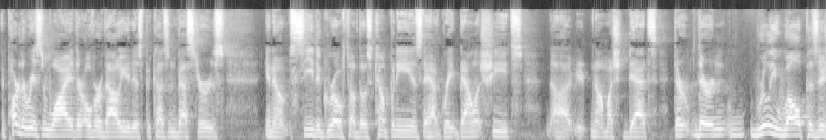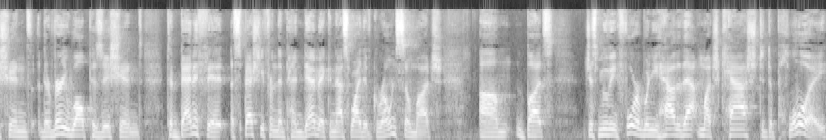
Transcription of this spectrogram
And part of the reason why they're overvalued is because investors, you know, see the growth of those companies. They have great balance sheets uh, not much debt. They're they're really well positioned. They're very well positioned to benefit, especially from the pandemic, and that's why they've grown so much. Um, but just moving forward, when you have that much cash to deploy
